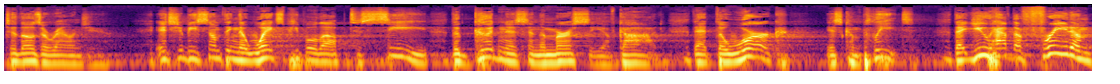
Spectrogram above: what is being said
to those around you. It should be something that wakes people up to see the goodness and the mercy of God, that the work is complete, that you have the freedom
